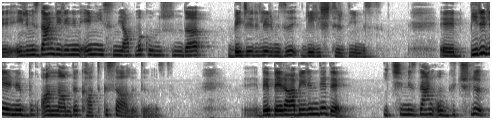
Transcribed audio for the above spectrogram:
elimizden gelenin en iyisini yapma konusunda becerilerimizi geliştirdiğimiz, e, birilerine bu anlamda katkı sağladığımız e, ve beraberinde de içimizden o güçlü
